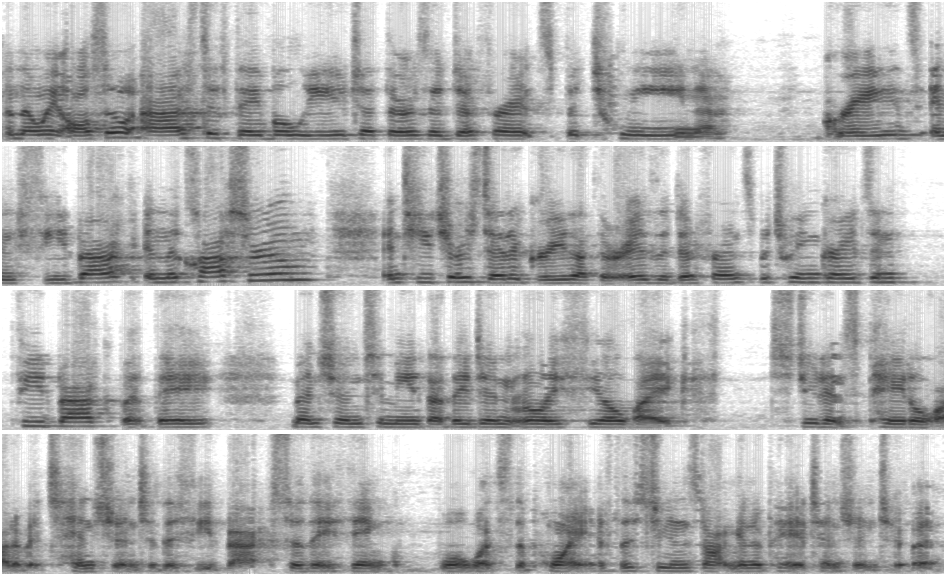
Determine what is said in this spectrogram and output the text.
And then we also asked if they believed that there's a difference between grades and feedback in the classroom. And teachers did agree that there is a difference between grades and feedback, but they mentioned to me that they didn't really feel like students paid a lot of attention to the feedback. So they think, well, what's the point if the student's not going to pay attention to it?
